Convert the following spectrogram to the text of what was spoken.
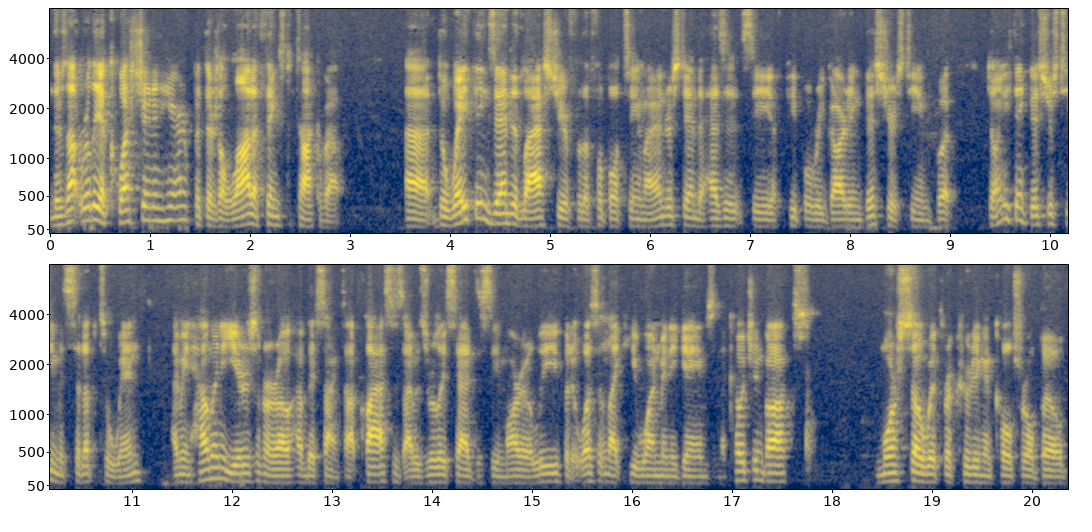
there's not really a question in here, but there's a lot of things to talk about. Uh, the way things ended last year for the football team, I understand the hesitancy of people regarding this year's team, but don't you think this year's team is set up to win? I mean, how many years in a row have they signed top classes? I was really sad to see Mario leave, but it wasn't like he won many games in the coaching box, more so with recruiting and cultural build.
